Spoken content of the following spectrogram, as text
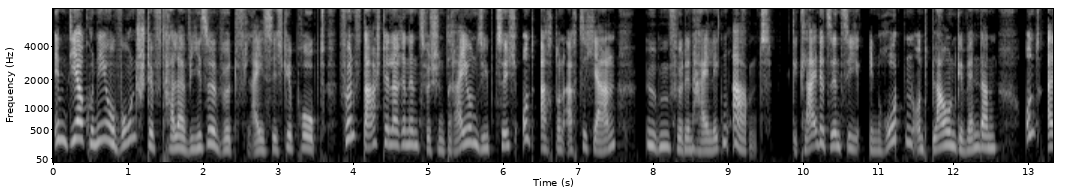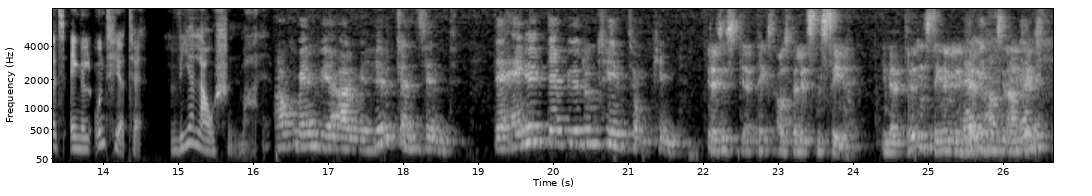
Im Diakoneo Wohnstift Hallerwiese wird fleißig geprobt. Fünf Darstellerinnen zwischen 73 und 88 Jahren üben für den Heiligen Abend. Gekleidet sind sie in roten und blauen Gewändern und als Engel und Hirte. Wir lauschen mal. Auch wenn wir arme Hirten sind, der Engel, der führt uns hin zum Kind. Das ist der Text aus der letzten Szene. In der dritten Szene mit den Hirten haben sie einen anderen Text.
